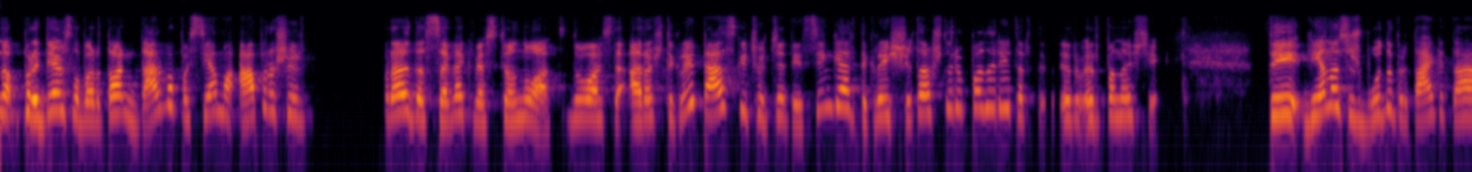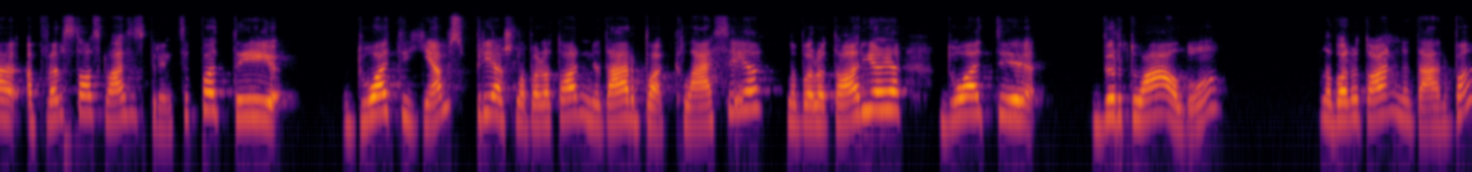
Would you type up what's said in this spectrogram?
na, pradėjus laboratorinį darbą, pasiema aprašą ir pradeda save kvestionuoti, duosi, ar aš tikrai perskaičiau čia teisingai, ar tikrai šitą aš turiu padaryti ir, ir, ir panašiai. Tai vienas iš būdų pritaikyti tą apverstos klasės principą, tai duoti jiems prieš laboratorinį darbą klasėje, laboratorijoje, duoti virtualų laboratorinį darbą,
